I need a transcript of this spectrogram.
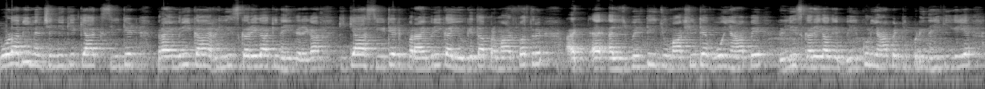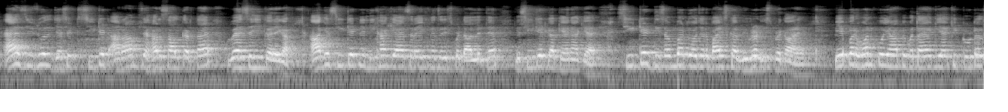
थोड़ा भी मेंशन नहीं किया, क्या सीटेट प्राइमरी का रिलीज़ करेगा कि नहीं करेगा, कि क्या सीटेट प्राइमरी का योग्यता प्रमाण पत्र एलिजिबिलिटी जो मार्कशीट है वो यहाँ पे रिलीज़ करेगा कि बिल्कुल यहाँ पे टिप्पणी नहीं की गई। है। एज यूजल जैसे सीटेट आराम से हर साल करता है, वैसे ही करेगा। आगे सीटेट ने लिखा क्या है? सर एक नज़र इस पर डाल लेते हैं कि सीटेट का कहना क्या है। सीटेट दिसंबर 2022 का विवरण इस प्रकार है। पेपर वन को यहाँ पे बताया गया है कि टोटल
